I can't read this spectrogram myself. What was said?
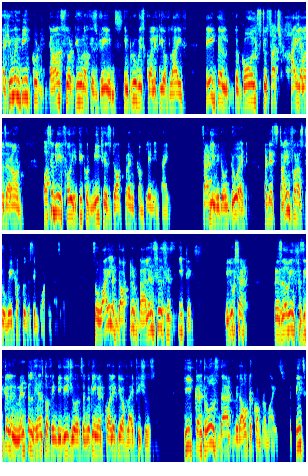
A human being could dance to a tune of his dreams, improve his quality of life, take the, the goals to such high levels around, possibly if, if he could meet his doctor and complain in time. Sadly, we don't do it, but it's time for us to wake up to this important aspect. So while a doctor balances his ethics, he looks at preserving physical and mental health of individuals and looking at quality of life issues. He controls that without a compromise. It means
